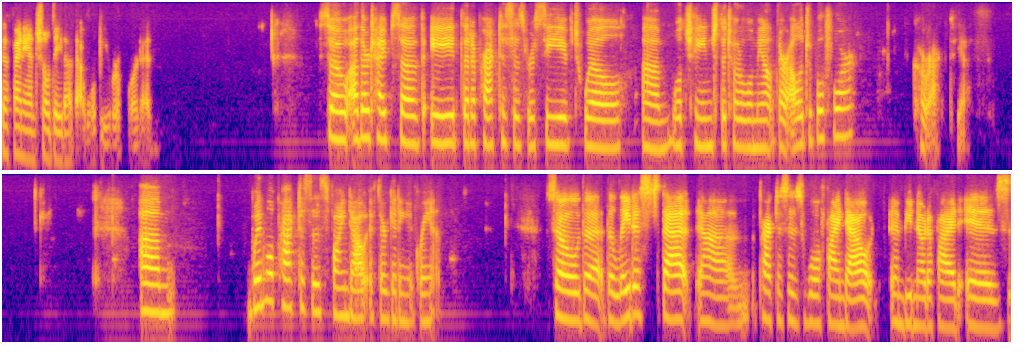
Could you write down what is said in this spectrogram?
the financial data that will be reported. So other types of aid that a practice has received will um, will change the total amount they're eligible for. Correct. Yes. Um, when will practices find out if they're getting a grant? So the the latest that um, practices will find out and be notified is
